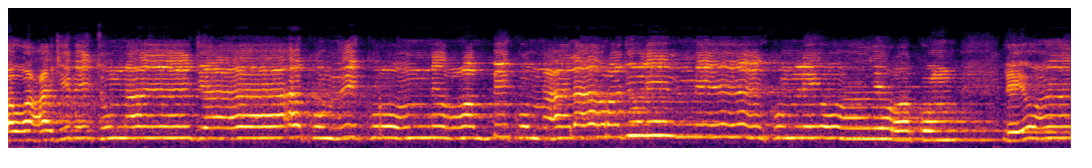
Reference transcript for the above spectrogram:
أوعجبتم أن جاءكم ذكر من ربكم على رجل منكم لينذركم لينذركم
